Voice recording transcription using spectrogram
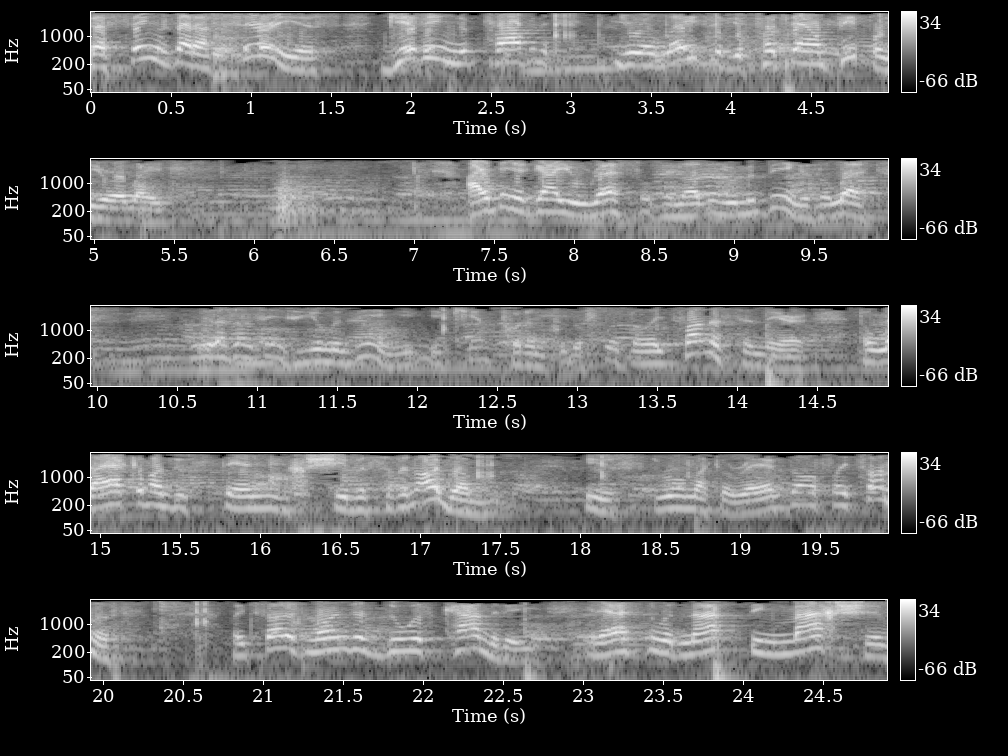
The things that are serious, giving the providence. You're late if you put down people. You're late. I think a guy who wrestles another human being is a let. He doesn't think he's a human being. You, you can't put him to the foot. The leitzanis in there. The lack of understanding the shivas of an adam. You just threw him like a rag doll. It's leitzanis. Mitzvah has nothing to do with comedy. It has to do with not being machshiv,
